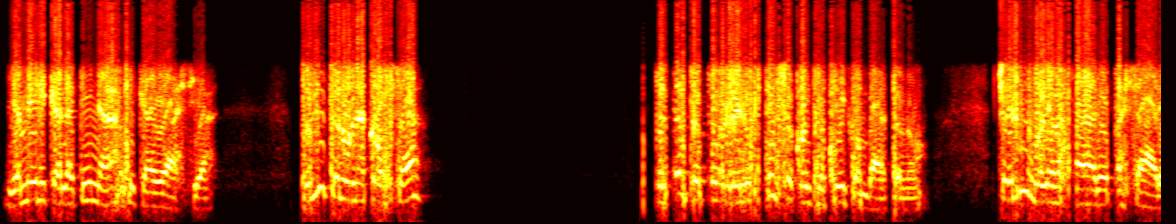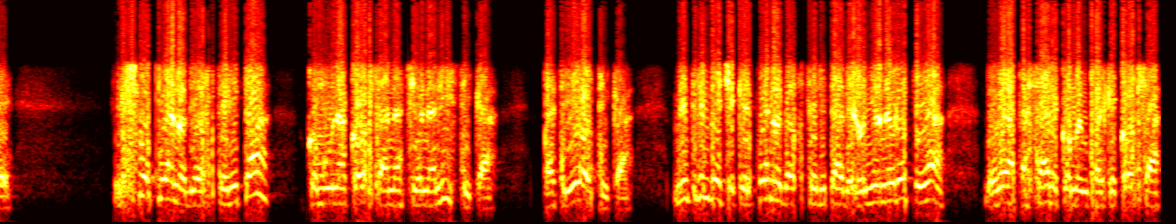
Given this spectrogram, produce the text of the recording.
di America Latina, Africa e Asia. Promettono una cosa per poi proporre lo stesso contro cui combattono. Cioè lui voleva fare passare il suo piano di austerità come una cosa nazionalistica, patriottica, mentre invece che il piano di austerità dell'Unione Europea doveva passare come un qualche cosa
